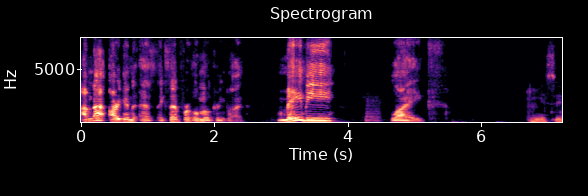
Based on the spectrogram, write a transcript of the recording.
I'm not arguing the S except for oatmeal cream pie. Maybe like Let me see.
